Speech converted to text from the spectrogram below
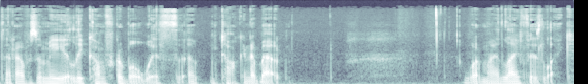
that I was immediately comfortable with uh, talking about what my life is like.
